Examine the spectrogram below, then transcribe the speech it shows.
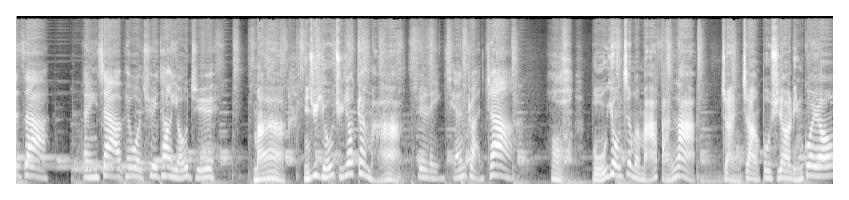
儿子，等一下陪我去一趟邮局。妈，你去邮局要干嘛？去领钱转账。哦，不用这么麻烦啦，转账不需要临柜哦。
